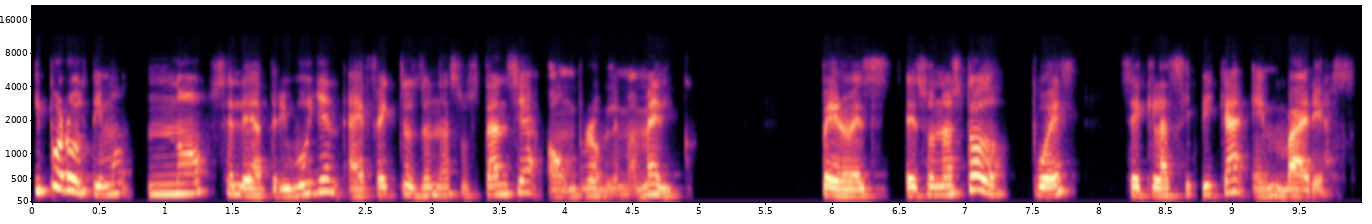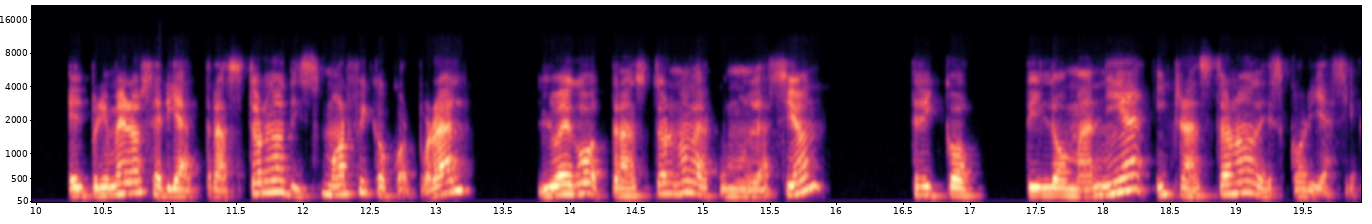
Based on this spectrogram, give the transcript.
Y por último, no se le atribuyen a efectos de una sustancia o un problema médico. Pero es, eso no es todo, pues se clasifica en varias. El primero sería trastorno dismórfico corporal, luego trastorno de acumulación, tricotilomanía y trastorno de escoriación.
